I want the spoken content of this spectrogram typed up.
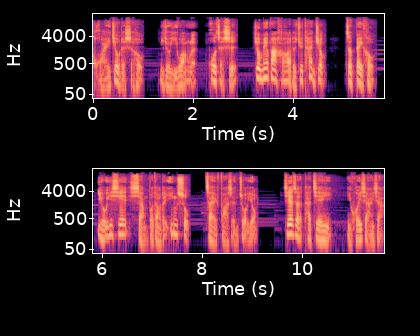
怀旧的时候，你就遗忘了，或者是就没有办法好好的去探究，这背后有一些想不到的因素在发生作用。接着，他建议你回想一下，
